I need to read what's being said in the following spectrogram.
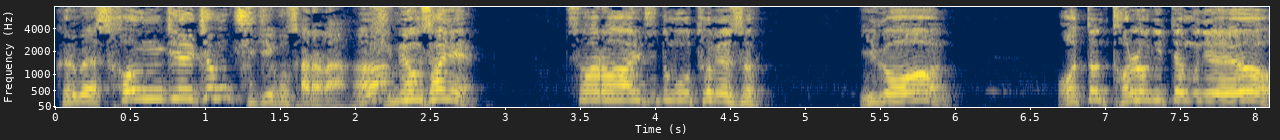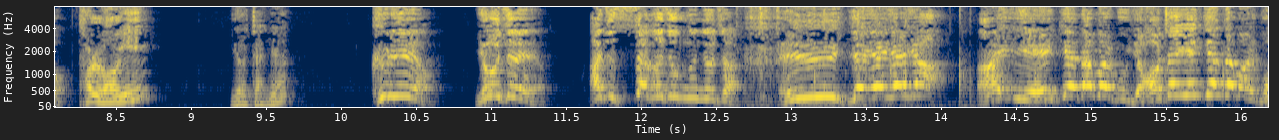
그러면 성질 좀 죽이고 살아라. 어? 김 형사님, 저라 알지도 못하면서 이건 어떤 덜렁이 때문이에요. 덜렁이? 여자냐? 그래요, 여자예요. 아주 싸가지 없는 여자. 에이, 야야야야! 아이 얘기하다 말고 여자 얘기하다 말고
